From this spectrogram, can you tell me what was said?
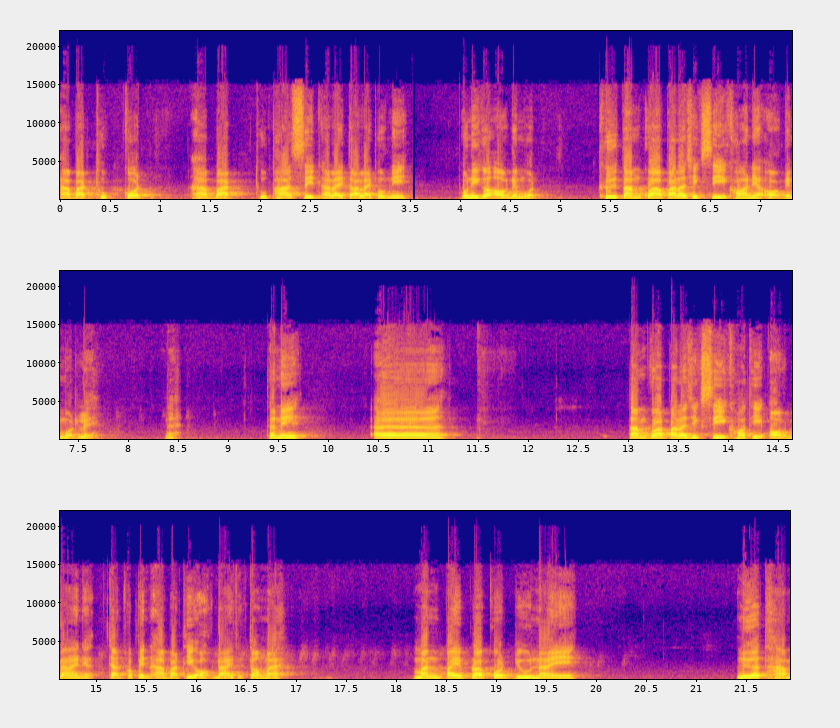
อาบัติทุกกฎอาบัติทุพาสิทธิ์อะไรต่ออะไรพวกนี้ พวกนี้ก็ออกได้หมด คือต่ำกว่าปาราชิกสี่ข้อเนี้ออกได้หมดเลยนะทีนี้ต่ำกว่าปาราชิกสี่ข้อที่ออกได้เนี่ยจัดว่าเป็นอาบัติที่ออกได้ถูกต้องไหมมันไปปรากฏอยู่ในเนื้อธรรม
